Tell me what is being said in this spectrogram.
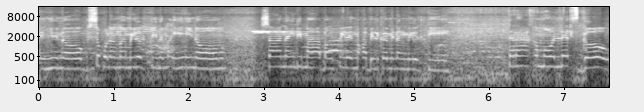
And you know, gusto ko lang ng milk tea na maiinom. Sana hindi mahabang pila makabili kami ng milk tea. Tara, come on, let's go!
